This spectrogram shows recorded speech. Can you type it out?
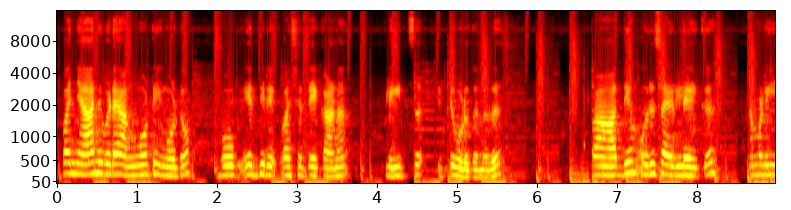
അപ്പം ഞാനിവിടെ അങ്ങോട്ടും ഇങ്ങോട്ടും ബോ എതിര് വശത്തേക്കാണ് പ്ലേറ്റ്സ് ഇട്ട് കൊടുക്കുന്നത്. അപ്പോൾ ആദ്യം ഒരു സൈഡിലേക്ക് നമ്മൾ ഈ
